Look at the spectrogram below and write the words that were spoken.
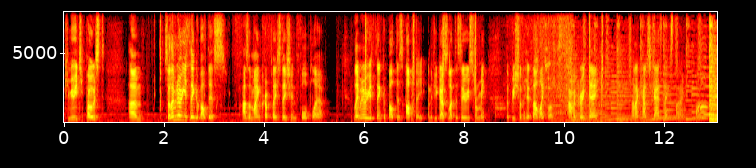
community post. Um, so let me know what you think about this as a Minecraft PlayStation 4 player. Let me know what you think about this update. And if you guys like the series from me, then be sure to hit that like button. Have a great day, and I'll catch you guys next time. Bye!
